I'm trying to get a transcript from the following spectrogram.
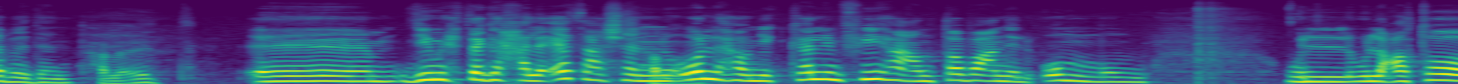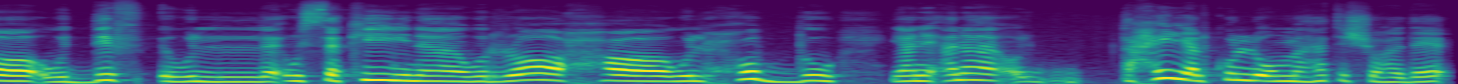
ابدا. حلقات. دي محتاجة حلقات عشان حلقات. نقولها ونتكلم فيها عن طبعا الأم والعطاء والدفء وال- والسكينة والراحة والحب يعني أنا تحية لكل أمهات الشهداء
